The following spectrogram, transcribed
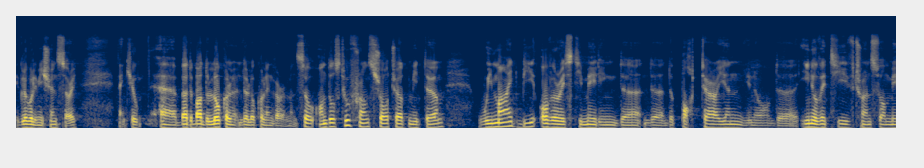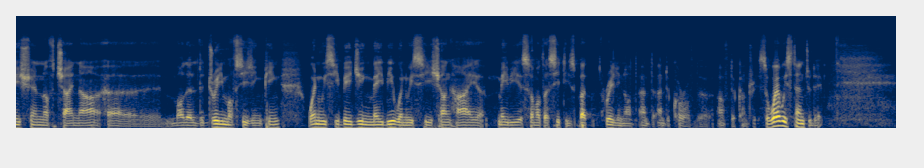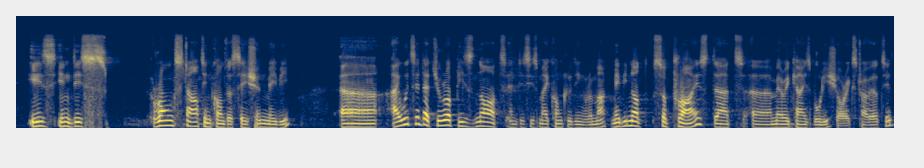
global emissions, sorry, thank you, but about the local, the local environment. So on those two fronts, short-term, mid-term, we might be overestimating the, the, the you know, the innovative transformation of China uh, model, the dream of Xi Jinping. When we see Beijing, maybe, when we see Shanghai, uh, maybe some other cities, but really not at, at the core of the, of the country. So where we stand today is in this wrong start in conversation, maybe. Uh, I would say that Europe is not, and this is my concluding remark, maybe not surprised that uh, America is bullish or extroverted.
